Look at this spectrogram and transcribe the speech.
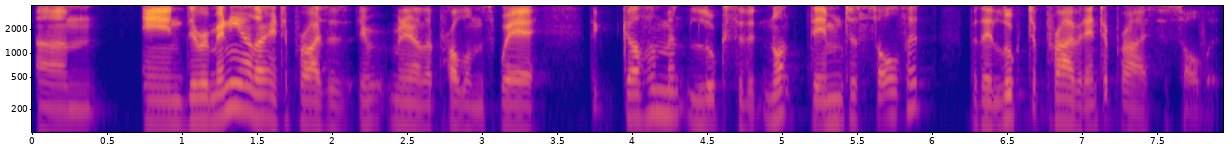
Um, and there are many other enterprises, many other problems where the government looks at it, not them to solve it, but they look to private enterprise to solve it.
